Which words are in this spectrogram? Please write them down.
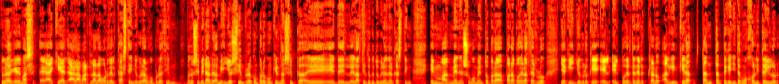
Yo creo que además eh, hay que alabar la labor del casting, yo creo algo por decir, bueno, si mirar, a mí, yo siempre la comparo con Kierna Sipka eh, eh, del acierto que tuvieron en el casting en Mad Men en su momento para, para poder hacerlo y aquí yo creo que el, el poder tener, claro, alguien que era tan tan pequeñita como Holly Taylor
